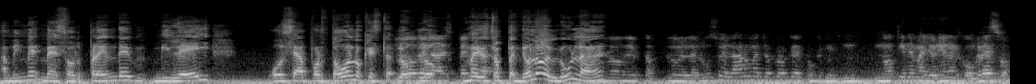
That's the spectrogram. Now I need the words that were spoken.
a mí me, me sorprende mi ley, o sea, por todo lo que está. Lo Lo, me sorprendió lo de Lula, ¿eh? Lo, de- lo del uso del arma, yo creo que porque no tiene mayoría en el Congreso.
